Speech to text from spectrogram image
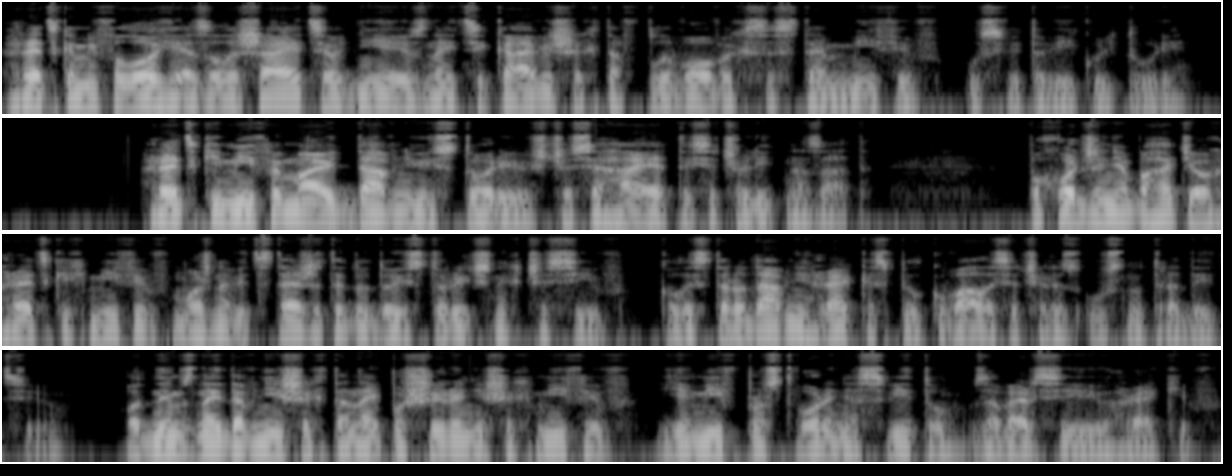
Грецька міфологія залишається однією з найцікавіших та впливових систем міфів у світовій культурі. Грецькі міфи мають давню історію, що сягає тисячоліть назад. Походження багатьох грецьких міфів можна відстежити до доісторичних часів, коли стародавні греки спілкувалися через усну традицію. Одним з найдавніших та найпоширеніших міфів є міф про створення світу за версією греків.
